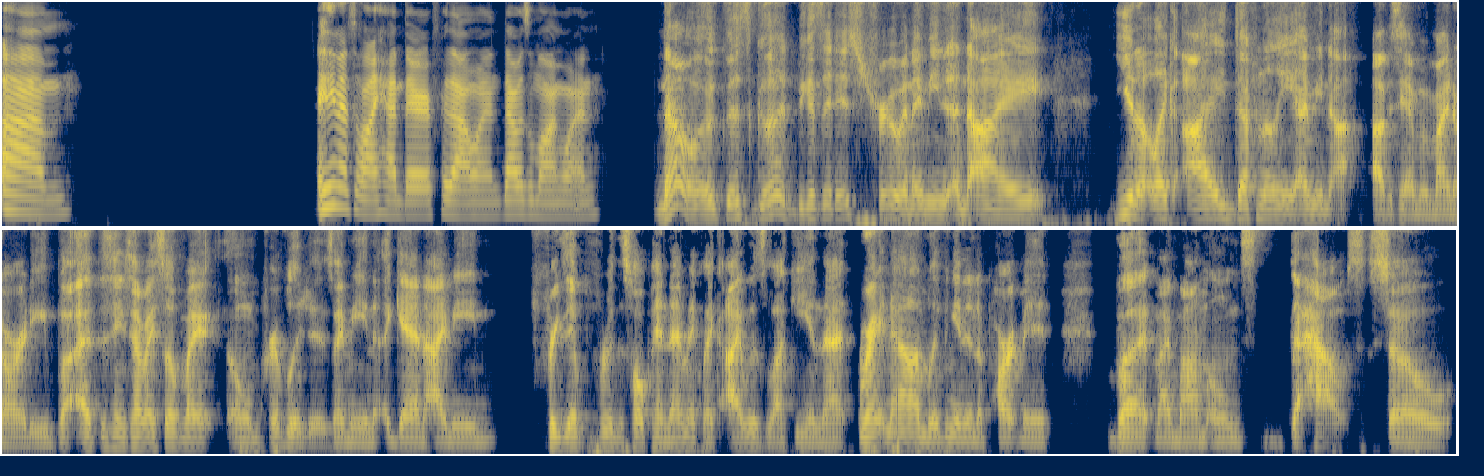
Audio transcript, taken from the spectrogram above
Um I think that's all I had there for that one. That was a long one. No, it- it's good because it is true. And I mean, and I, you know, like I definitely, I mean, obviously I'm a minority, but at the same time, I still have my own privileges. I mean, again, I mean, for example, for this whole pandemic, like I was lucky in that right now I'm living in an apartment, but my mom owns the house. So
